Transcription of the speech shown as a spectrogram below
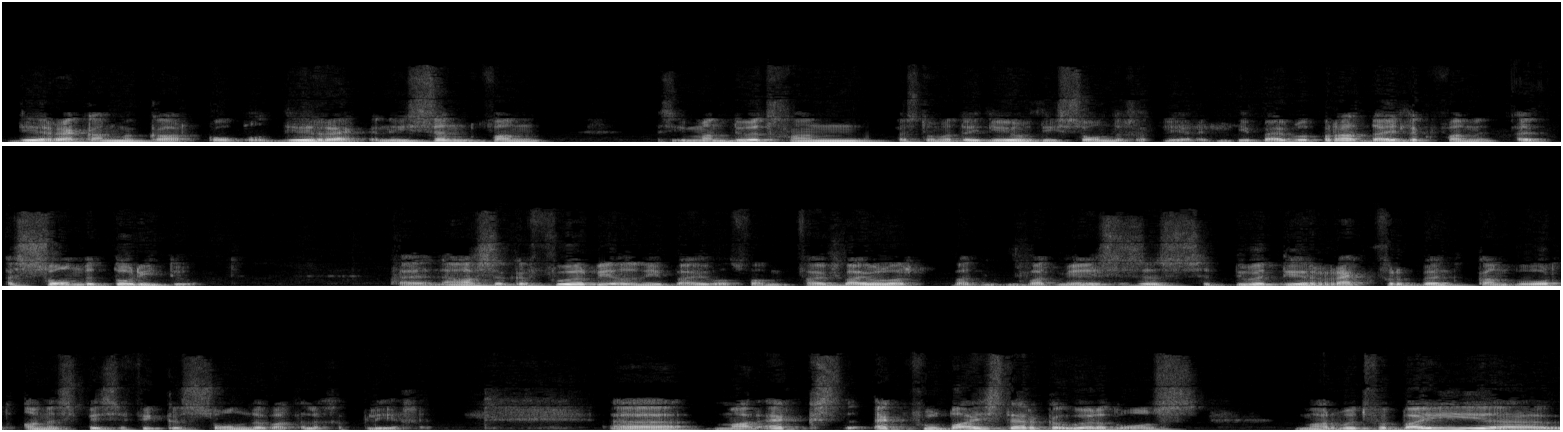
direk aan mekaar koppel, direk in die sin van as iemand doodgaan is dit omdat hy die of die sonde gepleeg het. Die Bybel praat duidelik van 'n sonde tot die dood. En daar is 'n voorbeeld in die Bybel van vyf Bybel wat wat, wat mense se se dood direk verbind kan word aan 'n spesifieke sonde wat hulle gepleeg het. Uh maar ek ek voel baie sterker oor dat ons maar moet verby uh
